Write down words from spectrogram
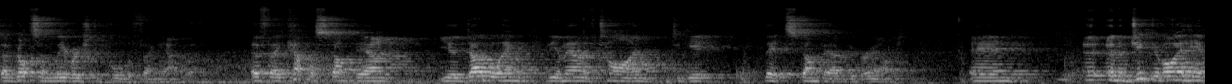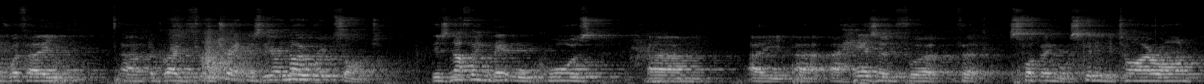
they've got some leverage to pull the thing out with. If they cut the stump down, you're doubling the amount of time to get that stump out of the ground. And an objective I have with a, um, a grade 3 track is there are no roots on it. There's nothing that will cause um, a, a, a, hazard for, for slipping or skidding your tyre on.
